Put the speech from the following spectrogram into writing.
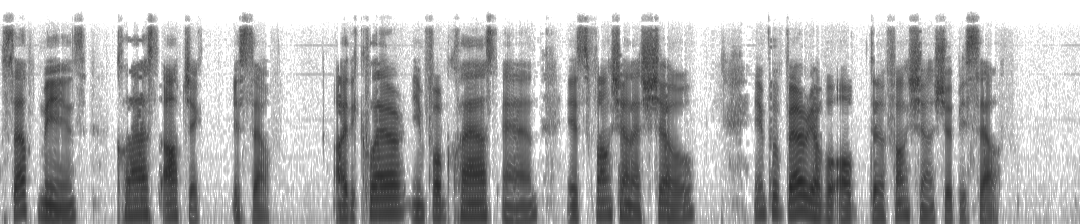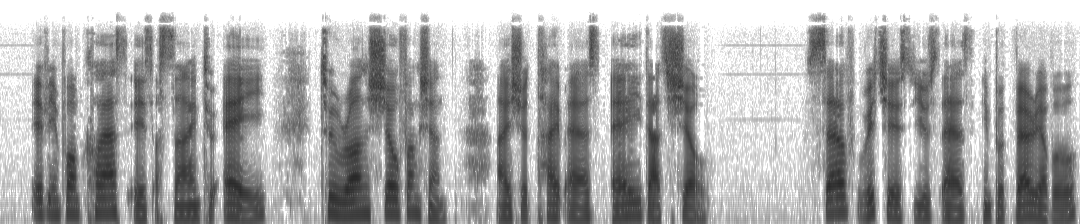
Self means class object itself. I declare inform class and its function as show. Input variable of the function should be self. If inform class is assigned to a, to run show function, I should type as a.show. Self, which is used as input variable,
